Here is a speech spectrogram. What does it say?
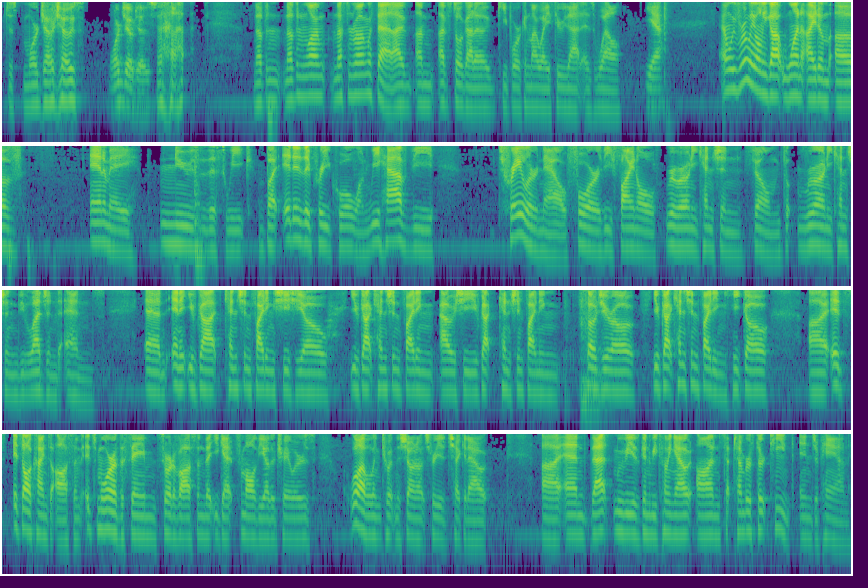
Just more JoJo's. More JoJo's. nothing, nothing wrong, nothing wrong with that. I, I'm, I've still got to keep working my way through that as well. yeah. And we've really only got one item of anime news this week, but it is a pretty cool one. We have the trailer now for the final Rurouni Kenshin film, the Rurouni Kenshin: The Legend Ends. And in it, you've got Kenshin fighting Shishio, you've got Kenshin fighting Aoshi, you've got Kenshin fighting Sojiro, you've got Kenshin fighting Hiko. Uh, it's it's all kinds of awesome. It's more of the same sort of awesome that you get from all the other trailers. We'll have a link to it in the show notes for you to check it out. Uh, and that movie is going to be coming out on September 13th in Japan.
